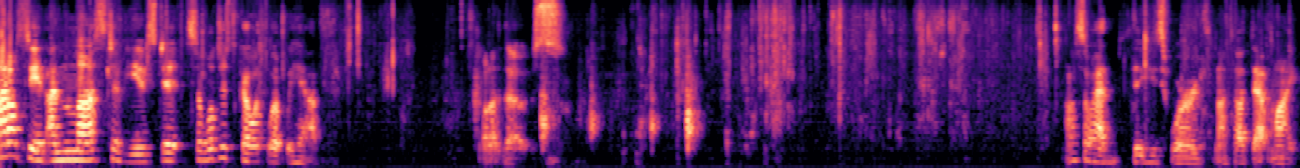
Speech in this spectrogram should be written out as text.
I don't see it. I must have used it. So we'll just go with what we have. One of those. I also had these words, and I thought that might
